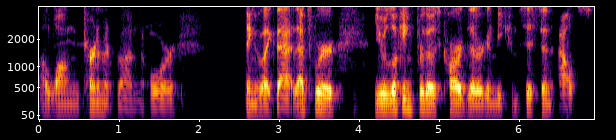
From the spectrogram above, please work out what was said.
a long tournament run or things like that. That's where you're looking for those cards that are going to be consistent outs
